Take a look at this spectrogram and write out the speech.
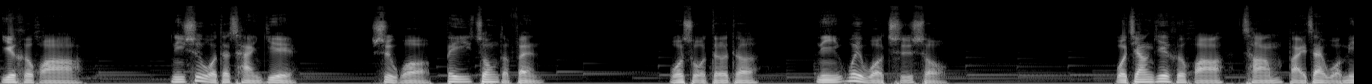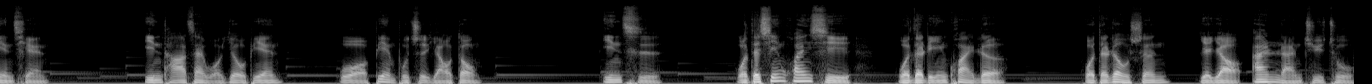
耶和华，你是我的产业，是我杯中的分。我所得的，你为我持守。我将耶和华常摆在我面前。因他在我右边，我便不致摇动。因此，我的心欢喜，我的灵快乐，我的肉身也要安然居住。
